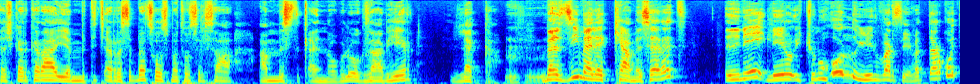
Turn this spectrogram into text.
ተሽከርክራ የምትጨርስበት 365 ቀን ነው ብሎ እግዚአብሔር ለካ። በዚህ መለኪያ መሰረት እኔ ሌሎችን ሁሉ ዩኒቨርስ የፈጠርኩት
